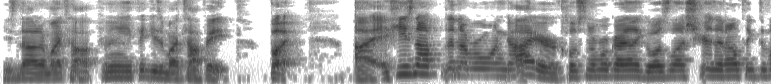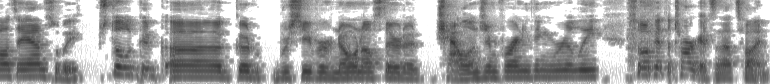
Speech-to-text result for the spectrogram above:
He's not in my top. I, mean, I think he's in my top eight. But uh, if he's not the number one guy or close number guy like he was last year, then I don't think Davante Adams will be. Still a good uh, good receiver. No one else there to challenge him for anything really. So he'll get the targets, and that's fine.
